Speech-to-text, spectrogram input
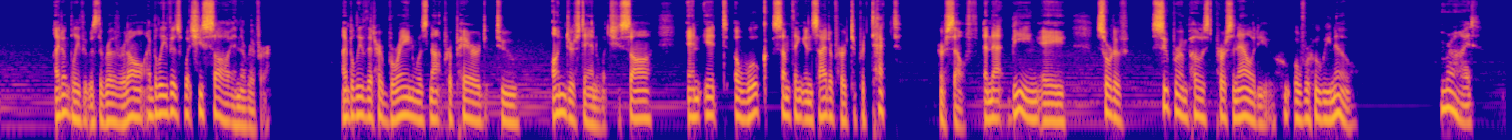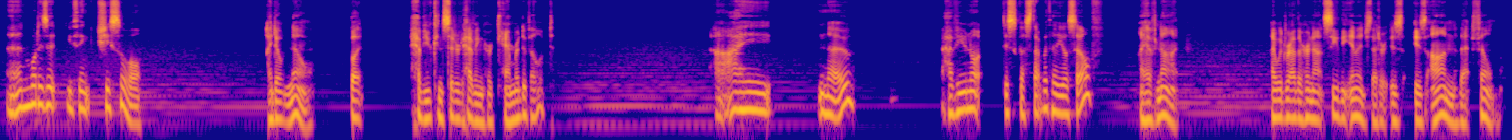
I don't believe it was the river at all. I believe it's what she saw in the river. I believe that her brain was not prepared to understand what she saw, and it awoke something inside of her to protect herself. And that being a sort of superimposed personality who, over who we know. Right. And what is it you think she saw? I don't know. But have you considered having her camera developed? I. No. Have you not discussed that with her yourself? I have not. I would rather her not see the image that is is on that film.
